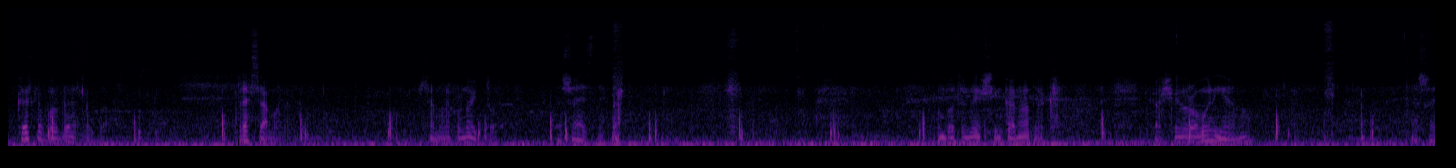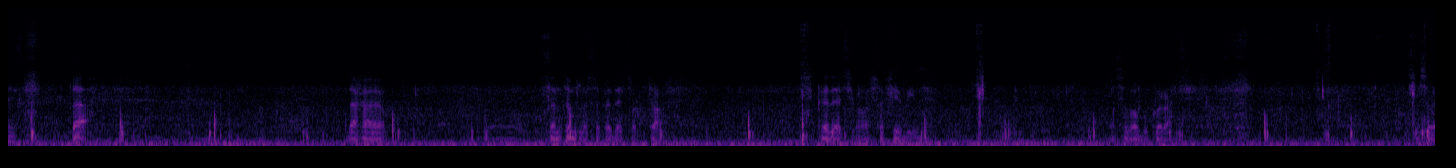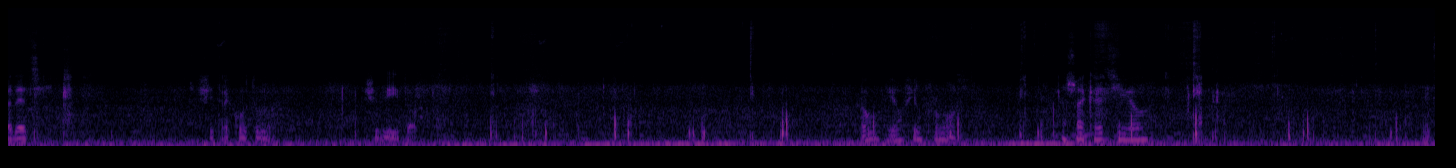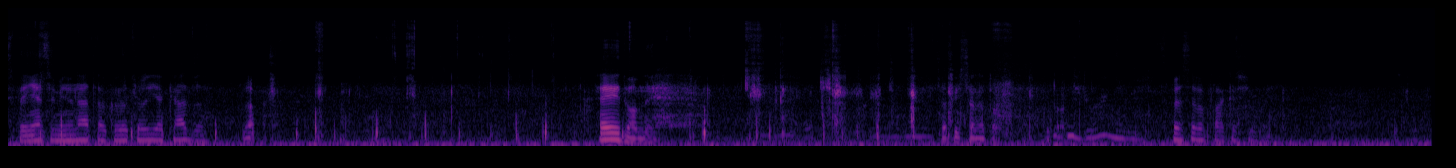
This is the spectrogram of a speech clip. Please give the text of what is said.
Cred că vor vrea să Prea seamănă. Seamănă cu noi tot. Așa este. Îmbătrânești și în Canada ca, ca și în România, nu? Așa este. Da. Dacă se întâmplă să vedeți Octav, credeți-mă, o să fie bine. O să vă bucurați. O să vedeți și trecutul și viitor. Nu? E un film frumos. Așa cred și eu. Experiență minunată, o călătorie caldă. Da. Hei, Doamne! Să fiți sănătoși cu toți.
